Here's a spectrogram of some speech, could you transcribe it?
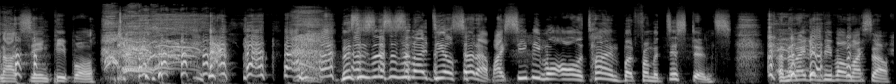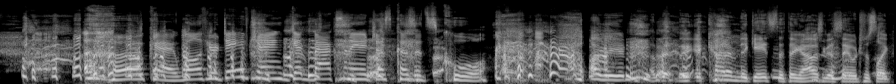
not seeing people. this is this is an ideal setup. I see people all the time, but from a distance, and then I get people myself. okay. Well, if you're Dave Chang, get vaccinated just because it's cool. I mean, it it kind of negates the thing I was going to say, which was like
